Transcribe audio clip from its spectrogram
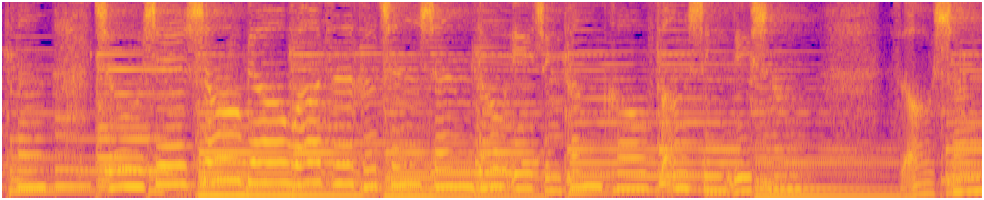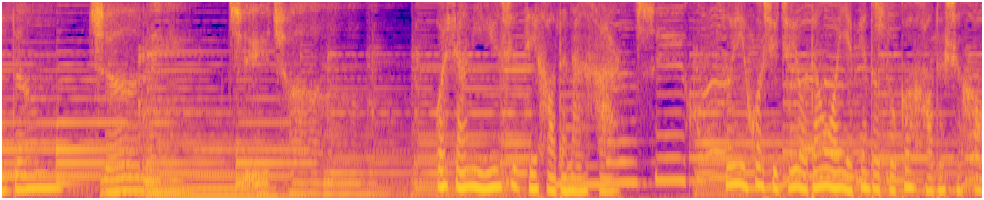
滩。球鞋、手表、袜子和衬衫都已经烫好，放行李箱。早上等着你起床。我想你应是极好的男孩，所以或许只有当我也变得足够好的时候，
